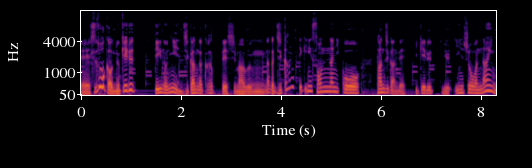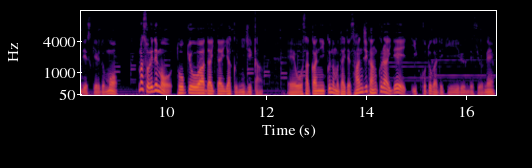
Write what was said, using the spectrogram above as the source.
えー、静岡を抜けるっていうのに時間がかかってしまう分、なんか時間的にそんなにこう、短時間で行けるっていう印象はないんですけれども、まあそれでも東京はだいたい約2時間、えー、大阪に行くのも大体3時間くらいで行くことができるんですよね。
